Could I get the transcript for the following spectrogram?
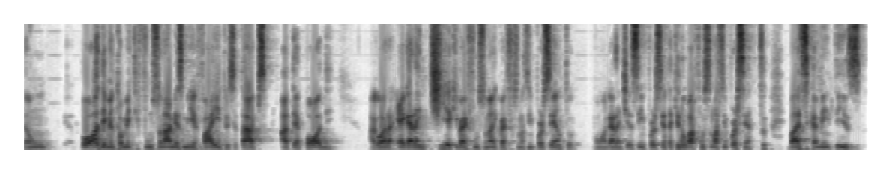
Então, pode eventualmente funcionar a mesma EFI entre os setups? Até pode. Agora, é garantia que vai funcionar e que vai funcionar 100%? Bom, a garantia 100% é que não vai funcionar 100%. Basicamente isso.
